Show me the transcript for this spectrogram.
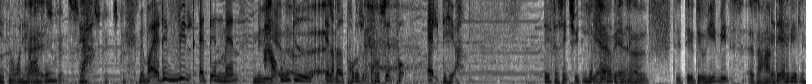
fedt nummer, det her ja, også, ikke? skønt, skønt, Ja. skønt, skønt. Men hvor er det vildt, at den mand Jamen, har er- udgivet, eller været produ- producent på alt det her. Det er for sindssygt. Jeg fatter men det simpelthen ikke. altså, det, det, det er jo helt vildt. Altså, har Ja, det er det virkelig.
